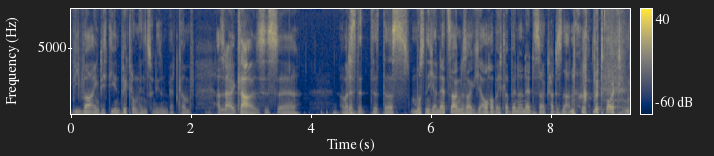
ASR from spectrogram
wie war eigentlich die Entwicklung hin zu diesem Wettkampf. Also da, klar, es ist, äh, aber das, das, das, muss nicht Annette sagen, das sage ich auch, aber ich glaube, wenn Annette es sagt, hat es eine andere Bedeutung.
